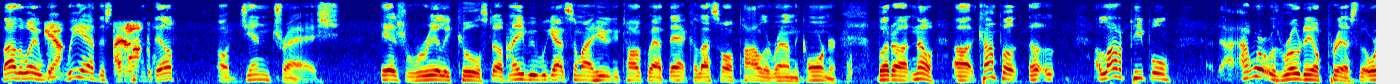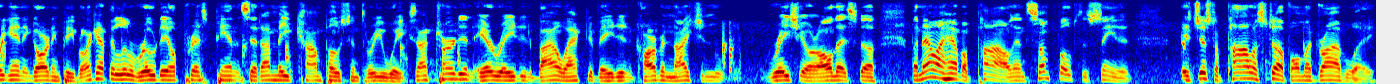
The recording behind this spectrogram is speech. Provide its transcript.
By the way, we, we have this thing in the Delta called Gin Trash. It's really cool stuff. Maybe we got somebody who can talk about that because I saw a pile around the corner. But uh, no, uh, compost. Uh, a lot of people. I work with Rodale Press, the organic gardening people. I got the little Rodale Press pen that said I made compost in three weeks. I turned it aerated, bioactivated, and carbon nitrogen ratio and all that stuff. But now I have a pile, and some folks have seen it it's just a pile of stuff on my driveway.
